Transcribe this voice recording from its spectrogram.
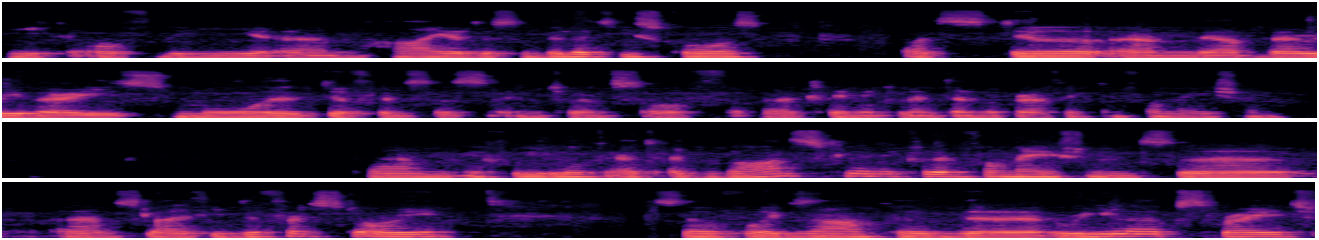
peak of the um, higher disability scores, but still um, there are very, very small differences in terms of uh, clinical and demographic information. Um, if we look at advanced clinical information, it's a um, slightly different story. So for example, the relapse rate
